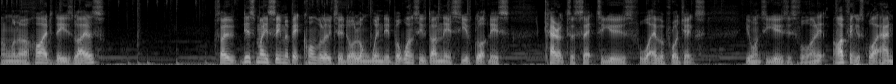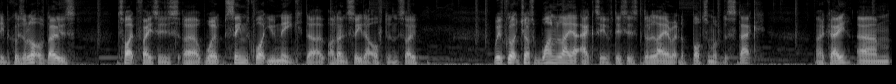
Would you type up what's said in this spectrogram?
I'm going to hide these layers. So this may seem a bit convoluted or long-winded, but once you've done this, you've got this character set to use for whatever projects you want to use this for. And it, I think it's quite handy because a lot of those typefaces uh, were seems quite unique that I, I don't see that often. So we've got just one layer active. This is the layer at the bottom of the stack. Okay, um,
